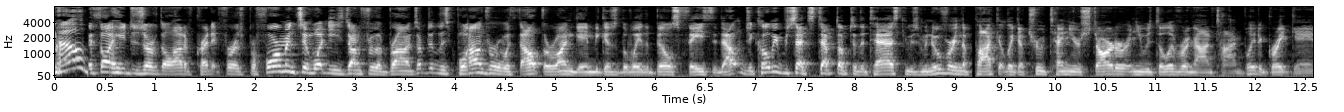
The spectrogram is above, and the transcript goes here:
some help. I thought he deserved a lot of credit for his performance and what he's done for the Browns. Up to this point, Browns were without the run game because of the way the Bills phased it out. And Jacoby Brissett stepped up to the task. He was maneuvering the pocket like a true 10-year starter, and he was delivering on time. Played a great game.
